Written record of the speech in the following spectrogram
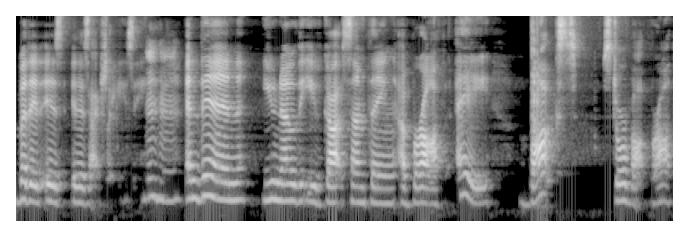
but it is it is actually easy. Mm-hmm. And then you know that you've got something, a broth. A boxed store bought broth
